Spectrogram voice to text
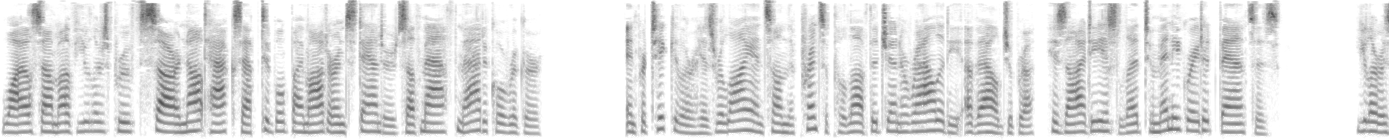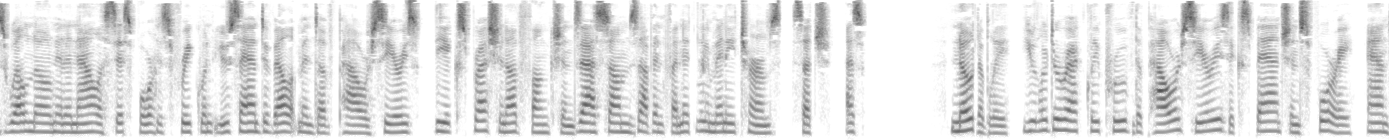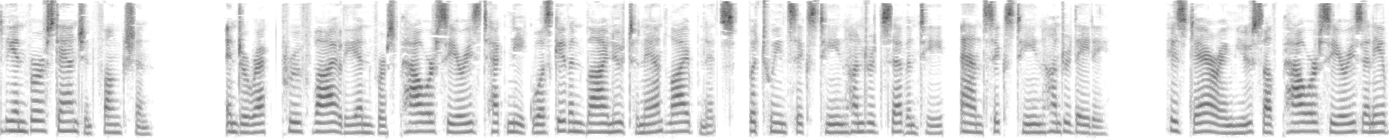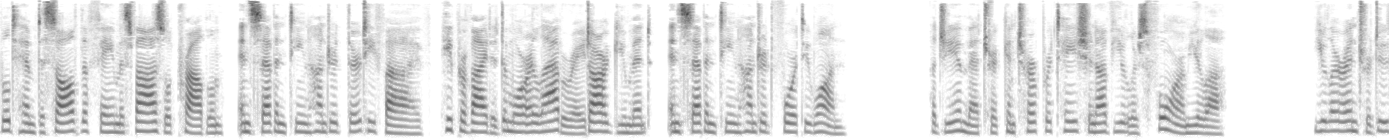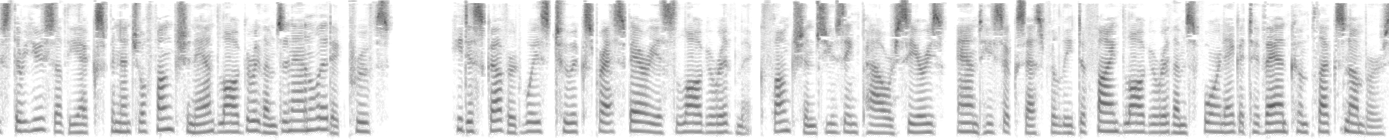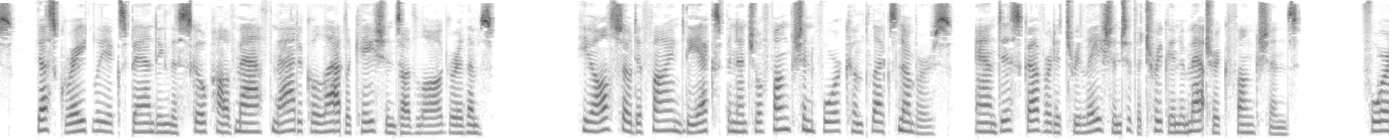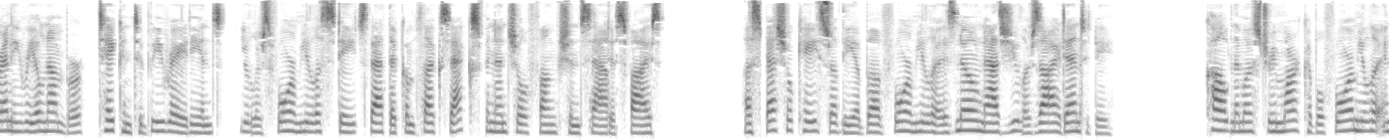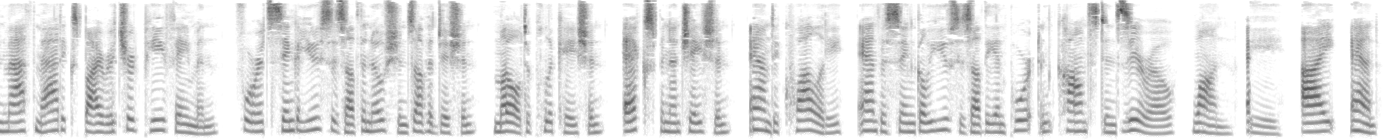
While some of Euler's proofs are not acceptable by modern standards of mathematical rigor, in particular his reliance on the principle of the generality of algebra, his ideas led to many great advances. Euler is well known in analysis for his frequent use and development of power series, the expression of functions as sums of infinitely many terms, such as Notably, Euler directly proved the power series expansions for a and the inverse tangent function. Indirect proof via the inverse power series technique was given by Newton and Leibniz between 1670 and 1680. His daring use of power series enabled him to solve the famous Basel problem in 1735. He provided a more elaborate argument in 1741. A geometric interpretation of Euler's formula. Euler introduced the use of the exponential function and logarithms in analytic proofs, he discovered ways to express various logarithmic functions using power series, and he successfully defined logarithms for negative and complex numbers, thus greatly expanding the scope of mathematical applications of logarithms. He also defined the exponential function for complex numbers, and discovered its relation to the trigonometric functions. For any real number, taken to be radians, Euler's formula states that the complex exponential function satisfies. A special case of the above formula is known as Euler's identity. Called the most remarkable formula in mathematics by Richard P. Feynman, for its single uses of the notions of addition, multiplication, exponentiation, and equality, and the single uses of the important constants 0, 1, e, i, and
